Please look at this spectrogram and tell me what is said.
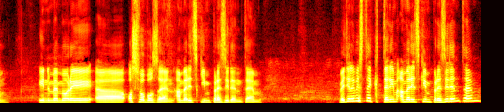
uh, in memory uh, osvobozen americkým prezidentem. Věděli byste, kterým americkým prezidentem?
